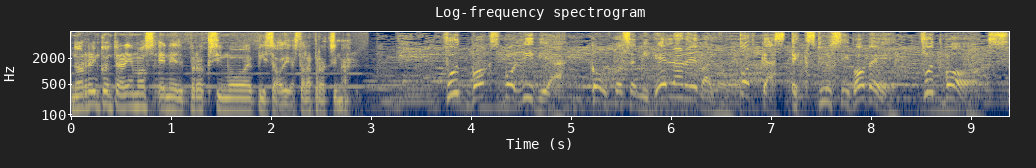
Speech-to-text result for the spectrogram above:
nos reencontraremos en el próximo episodio, hasta la próxima. Footbox Bolivia con José Miguel Arevalo, podcast exclusivo de Footbox.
